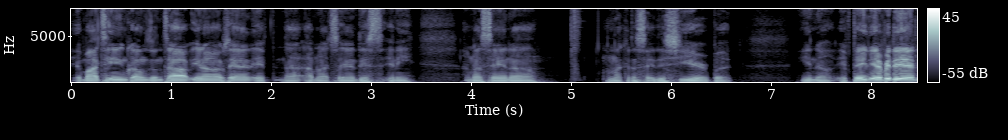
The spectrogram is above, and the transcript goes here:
if my team comes on top, you know what I'm saying. If not, I'm not saying this any. I'm not saying. Uh, I'm not gonna say this year, but you know, if they ever did,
